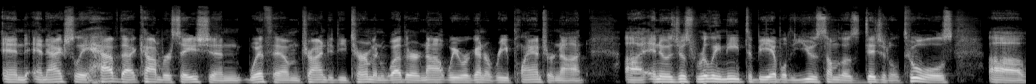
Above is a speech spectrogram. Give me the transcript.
and and actually have that conversation with him, trying to determine whether or not we were going to replant or not. Uh, and it was just really neat to be able to use some of those digital tools, uh,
